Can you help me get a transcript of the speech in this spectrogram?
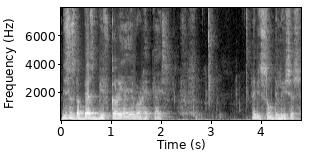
This is the best beef curry I ever had, guys. And it's so delicious.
